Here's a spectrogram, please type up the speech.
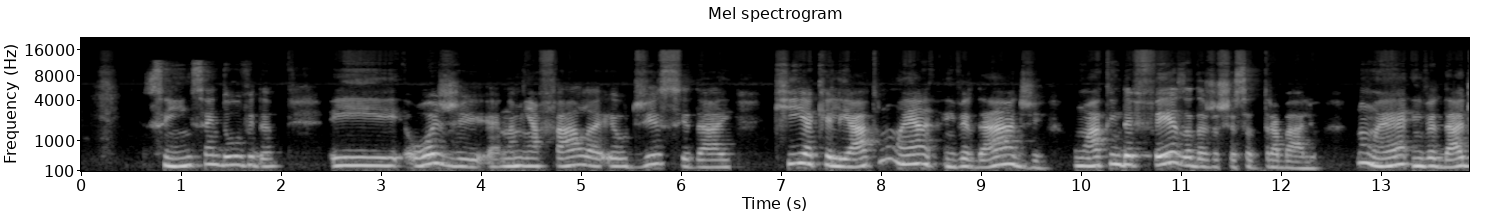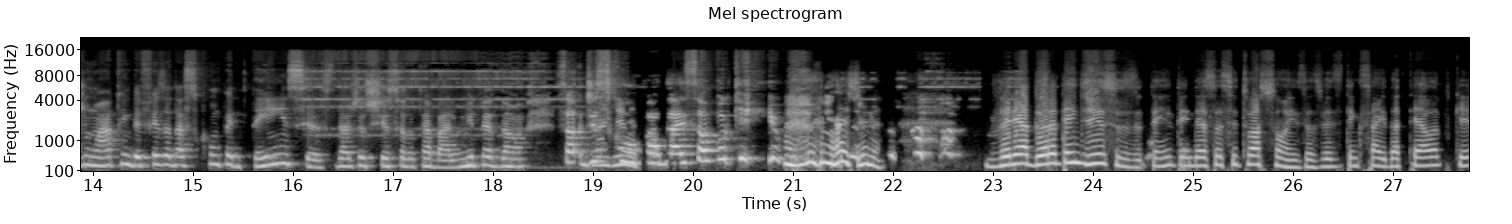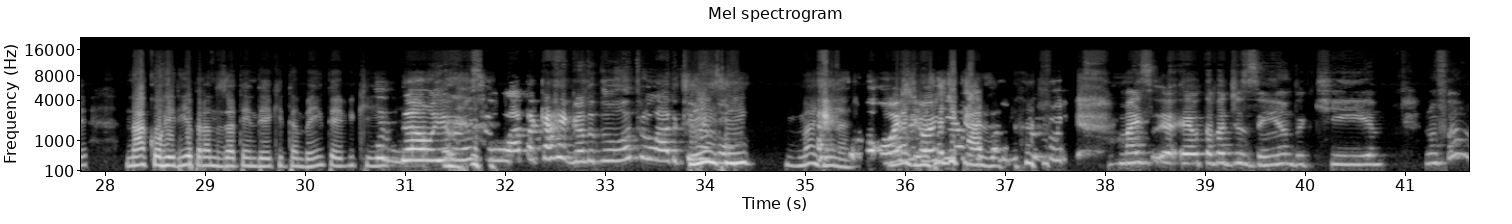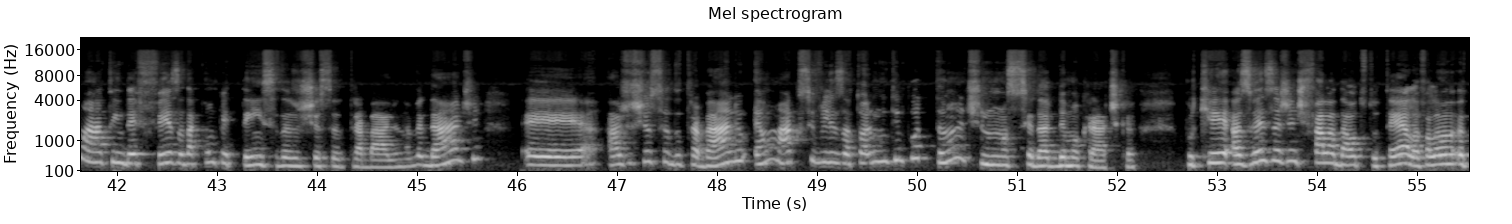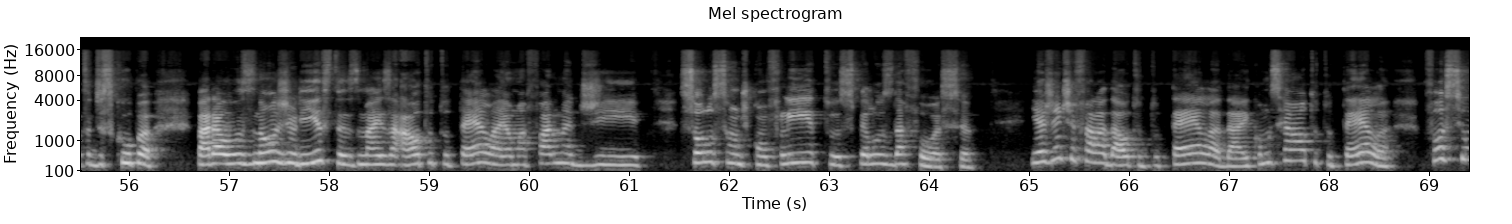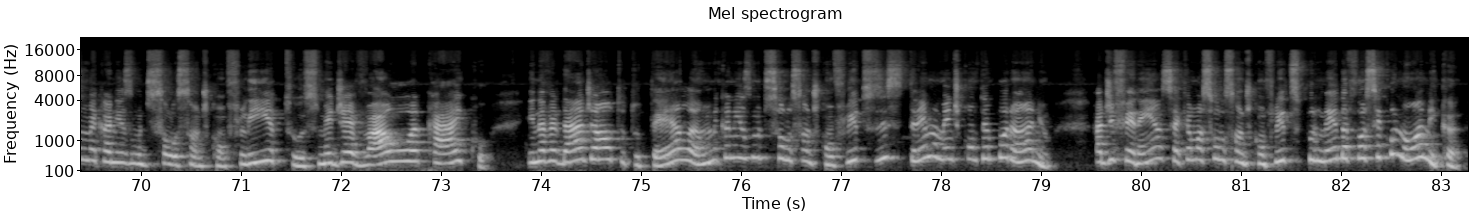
Sim, sem dúvida. E hoje, é, na minha fala, eu disse, Dai, que aquele ato não é, em verdade, um ato em defesa da justiça do trabalho não é, em verdade, um ato em defesa das competências da Justiça do Trabalho. Me perdão. Só, desculpa, Dai, só um pouquinho. Imagina. Vereadora tem disso, tem, tem dessas situações. Às vezes tem que sair da tela, porque na correria para nos atender aqui também teve que. Não, e o celular está carregando do outro lado. Que sim, sim. Imagina. Hoje, Imagina, hoje é de casa. Mas eu estava dizendo que não foi um ato em defesa da competência da Justiça do Trabalho. Na verdade, é, a Justiça do Trabalho é um marco civilizatório muito importante numa sociedade democrática. Porque às vezes a gente fala da autotutela, fala, desculpa para os não juristas, mas a autotutela é uma forma de solução de conflitos pelo uso da força. E a gente fala da autotutela, Dai, como se a autotutela fosse um mecanismo de solução de conflitos medieval ou arcaico. E, na verdade, a autotutela é um mecanismo de solução de conflitos extremamente contemporâneo. A diferença é que é uma solução de conflitos por meio da força econômica.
